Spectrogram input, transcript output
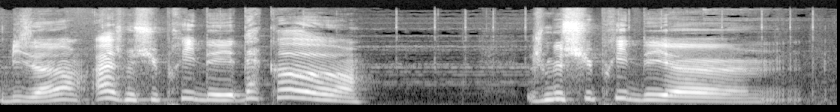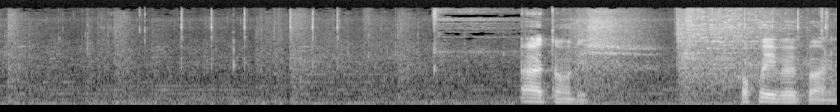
Bizarre. Ah, je me suis pris des... D'accord Je me suis pris des... Euh, Attendez. Pourquoi il veut pas, là?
